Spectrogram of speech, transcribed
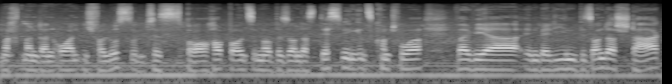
macht man dann ordentlich Verlust und das haut bei uns immer besonders deswegen ins Kontor, weil wir in Berlin besonders stark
